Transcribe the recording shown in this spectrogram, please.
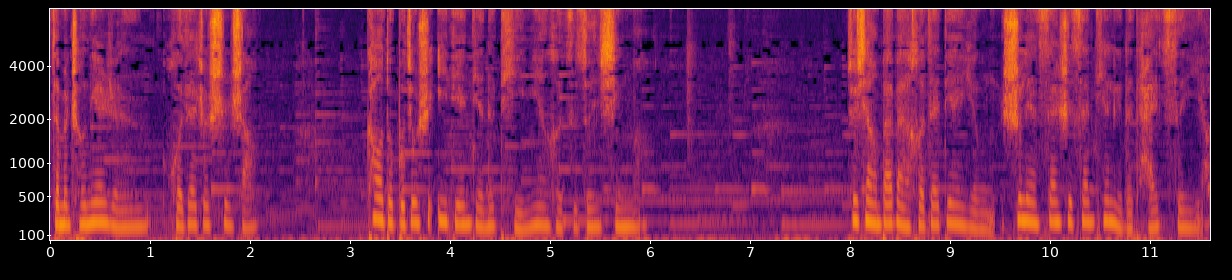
咱们成年人活在这世上，靠的不就是一点点的体面和自尊心吗？就像白百合在电影《失恋三十三天》里的台词一样：“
